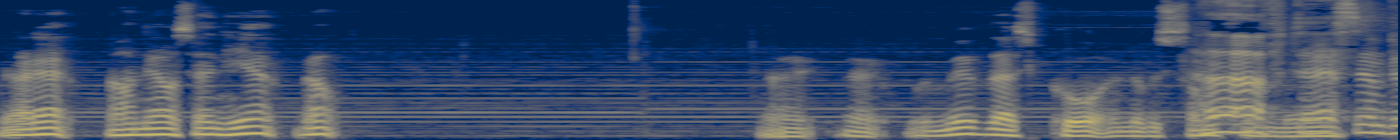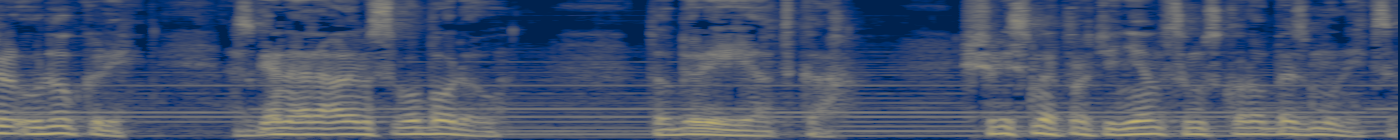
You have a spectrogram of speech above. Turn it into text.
Is that it? Nothing else in here? No. Right, right. Remove coat and there was something Ha, v there. té jsem byl u Dukly. S generálem Svobodou. To byly jatka. Šli jsme proti Němcům skoro bez munice.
